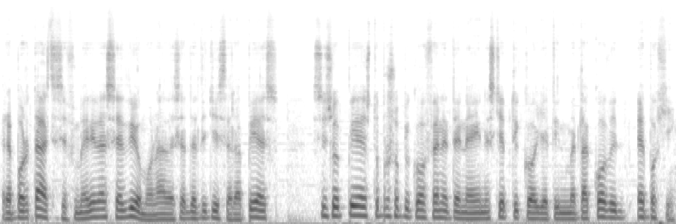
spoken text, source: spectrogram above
Ρεπορτάζ της εφημερίδας σε δύο μονάδες εντατικής θεραπείας, στις οποίες το προσωπικό φαίνεται να είναι σκεπτικό για την μετα-COVID εποχή.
